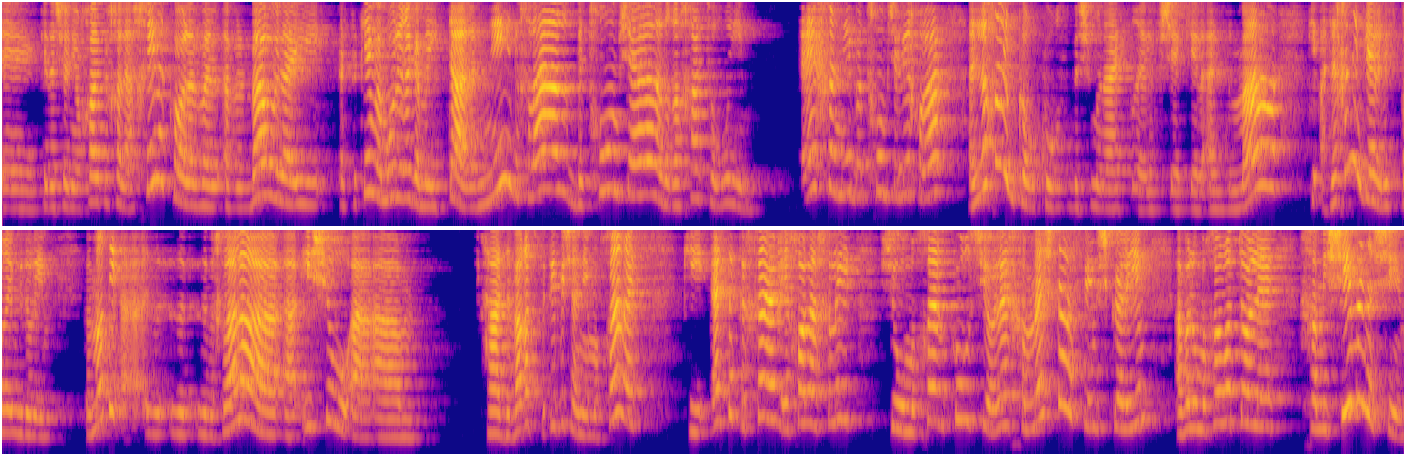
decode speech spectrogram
אה, כדי שאני אוכל ככה להכיל הכל אבל, אבל באו אליי עסקים ואמרו לי רגע מיטל אני בכלל בתחום של הדרכת הורים איך אני בתחום שלי יכולה, אני לא יכולה למכור קורס ב-18 אלף שקל, אז מה, אז איך אני אגיע למספרים גדולים? ואמרתי, אה, זה, זה, זה בכלל האישו, הדבר הספציפי שאני מוכרת, כי עסק אחר יכול להחליט שהוא מוכר קורס שעולה 5,000 שקלים, אבל הוא מוכר אותו ל-50 אנשים,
